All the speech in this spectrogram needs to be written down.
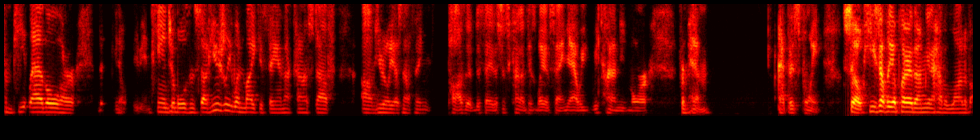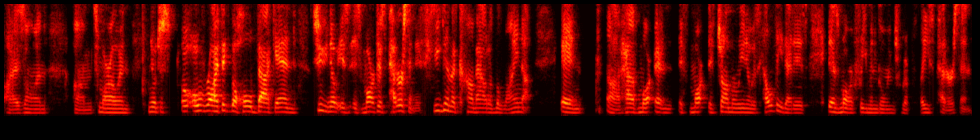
compete level or you know intangibles and stuff. Usually, when Mike is saying that kind of stuff, um, he really has nothing positive to say. That's just kind of his way of saying, yeah, we we kind of need more from him at this point. So he's definitely a player that I'm going to have a lot of eyes on um, tomorrow. And you know, just overall, I think the whole back end too. You know, is is Marcus Pettersson? Is he going to come out of the lineup and uh, have more? And if Mar- if John Marino is healthy, that is, is Mark Friedman going to replace Pettersson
